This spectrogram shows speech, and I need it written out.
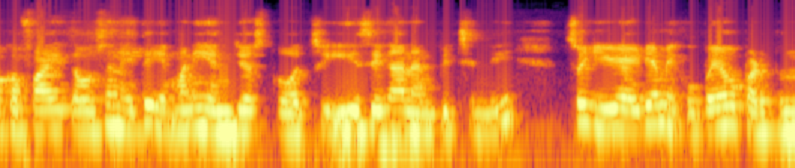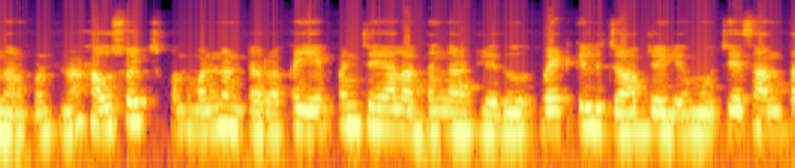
ఒక ఫైవ్ థౌసండ్ అయితే మనీ ఎర్న్ చేసుకోవచ్చు ఈజీగా అని అనిపించింది. సో ఈ ఐడియా మీకు ఉపయోగపడుతుంది అనుకుంటున్నా. హౌస్ వైఫ్స్ కొంతమంది ఉంటారు అక్క ఏ పని చేయాలో అర్థం కావట్లేదు బయటకు వెళ్ళి జాబ్ చేయలేము చేసే అంత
